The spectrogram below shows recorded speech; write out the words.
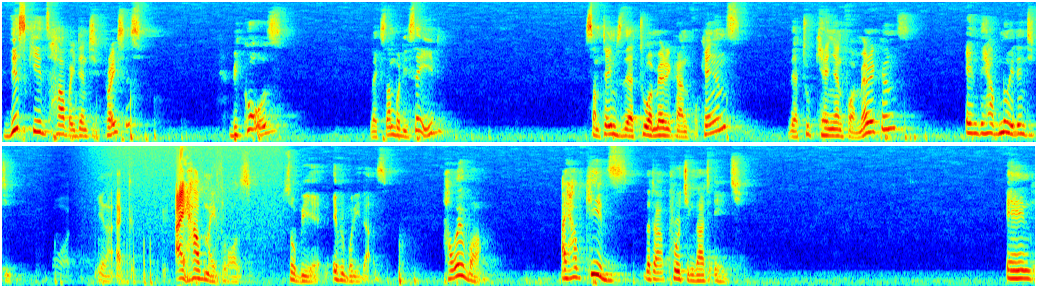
These kids have identity crisis because, like somebody said, sometimes they are too American for Kenyans, they are too Kenyan for Americans, and they have no identity. You know, I, I have my flaws, so be it. Everybody does. However, I have kids that are approaching that age. And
